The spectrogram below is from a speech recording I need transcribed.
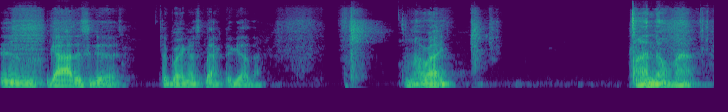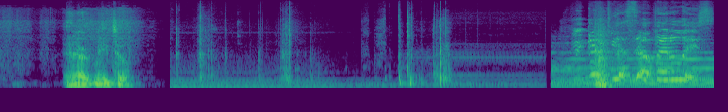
And God is good to bring us back together. All right? I know, man. It hurt me too. Forgive yourself! Forgive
